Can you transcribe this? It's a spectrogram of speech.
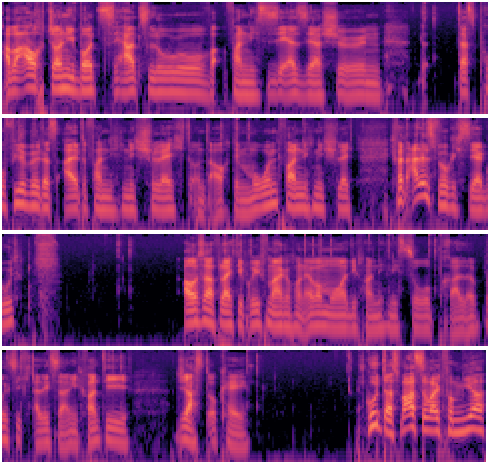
aber auch Johnny Bots Herzlogo fand ich sehr, sehr schön. Das Profilbild, das alte, fand ich nicht schlecht. Und auch den Mond fand ich nicht schlecht. Ich fand alles wirklich sehr gut. Außer vielleicht die Briefmarke von Evermore, die fand ich nicht so pralle, muss ich ehrlich sagen. Ich fand die just okay. Gut, das war's soweit von mir.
